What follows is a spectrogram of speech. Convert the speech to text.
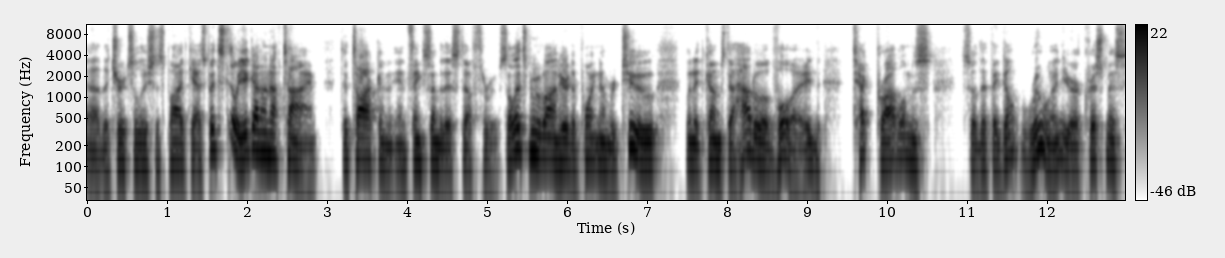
uh, the Church Solutions podcast. But still, you got enough time to talk and, and think some of this stuff through. So let's move on here to point number two when it comes to how to avoid tech problems so that they don't ruin your Christmas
